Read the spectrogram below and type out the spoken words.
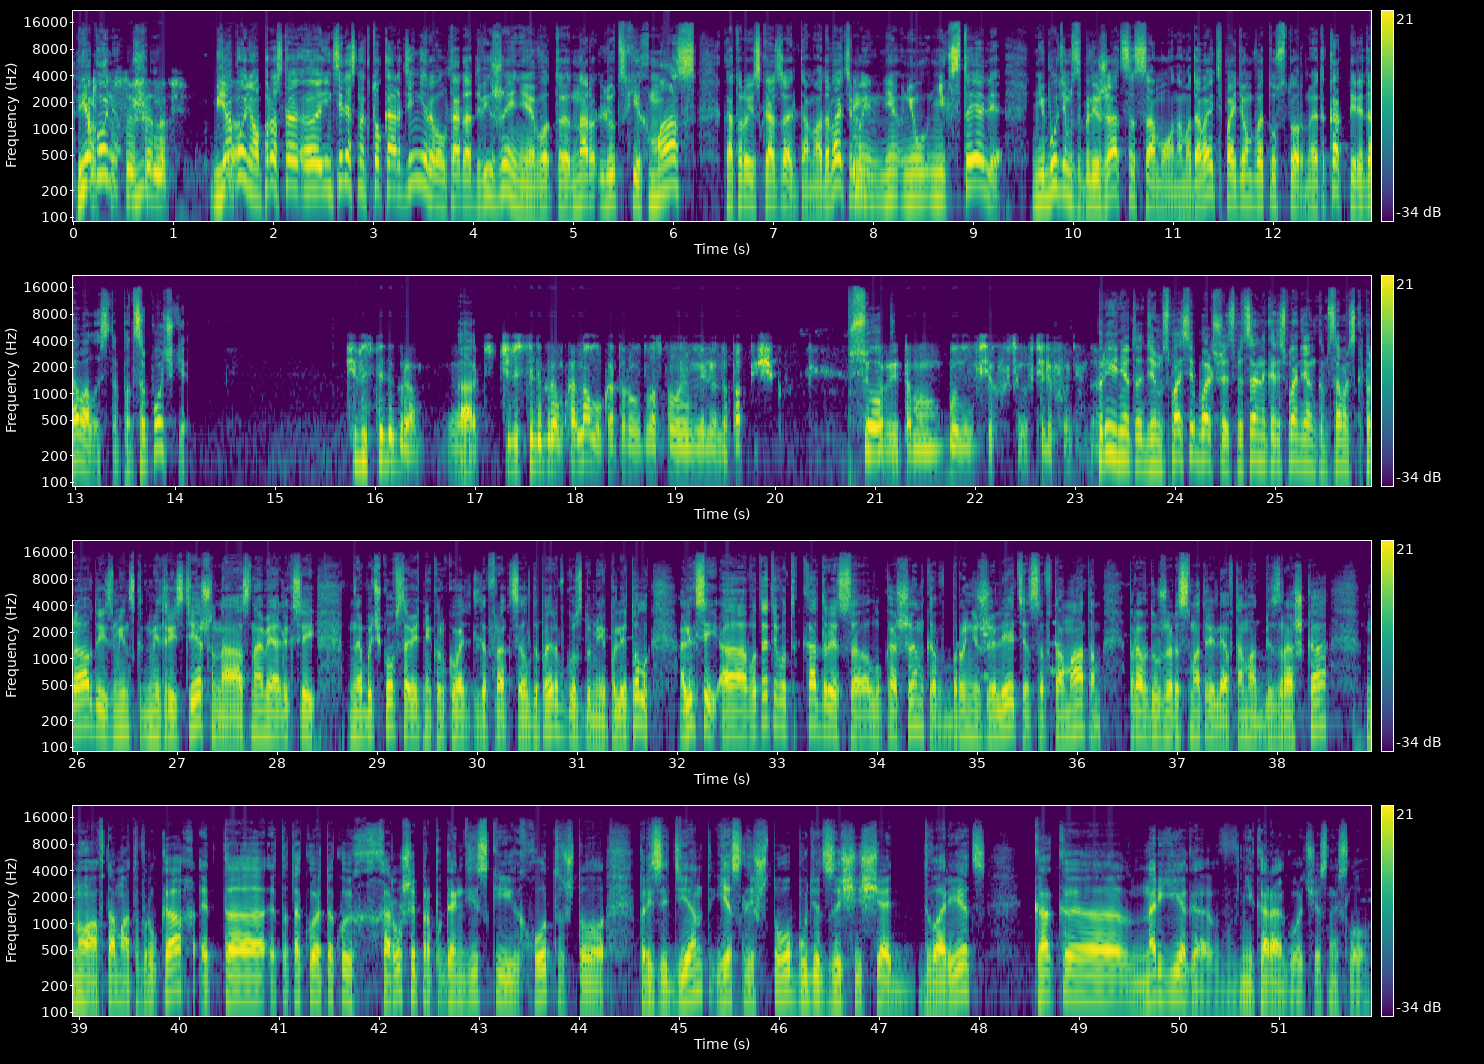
Я понял. Совершенно. Я да. понял. Просто э, интересно, кто координировал тогда движение вот э, людских масс, которые сказали там, а давайте мы не, не, не к Стелле, не будем сближаться с ОМОНом, а давайте пойдем в эту сторону. Это как передавалось-то? По цепочке? Через Телеграм. А. Э, через Телеграм-канал, у которого 2,5 миллиона подписчиков. Все. Который там был у всех в, телефоне. Да. Принято, Дим. Спасибо большое. Специальный корреспондент «Комсомольской правды» из Минска Дмитрий Стешин, а с нами Алексей Бычков, советник руководителя фракции ЛДПР в Госдуме и политолог. Алексей, а вот эти вот кадры с Лукашенко в бронежилете с автоматом, правда, уже рассмотрели автомат без рожка, но автомат в руках, это, это такой, такой хороший пропагандистский ход, что президент, если что, будет защищать дворец, как э, Норьега в Никарагуа, честное слово.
